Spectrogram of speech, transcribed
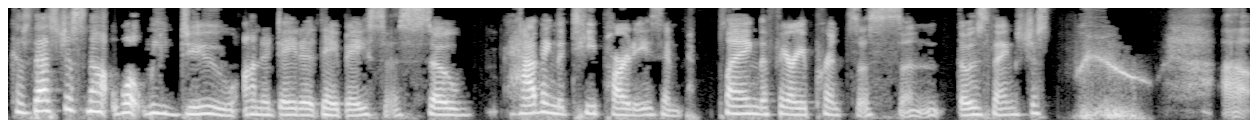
because that's just not what we do on a day-to-day -day basis. So having the tea parties and playing the fairy princess and those things just um,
